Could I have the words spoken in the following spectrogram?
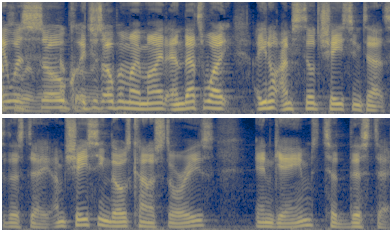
it was so. cool. It just opened my mind, and that's why you know I'm still chasing that to this day. I'm chasing those kind of stories in games to this day.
